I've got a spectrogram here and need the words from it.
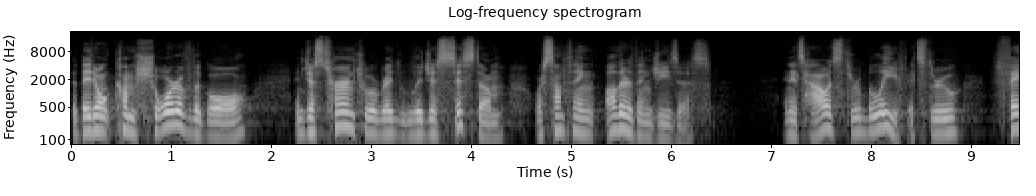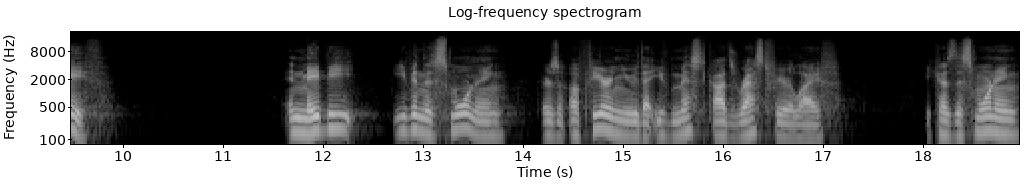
that they don't come short of the goal and just turn to a religious system or something other than Jesus. And it's how? It's through belief, it's through faith. And maybe even this morning, there's a fear in you that you've missed God's rest for your life because this morning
